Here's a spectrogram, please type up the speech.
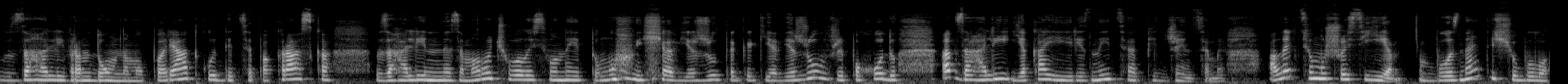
взагалі в рандомному порядку, де це покраска, взагалі не заморочувались вони, тому я в'яжу так, як я в'яжу вже по ходу. А взагалі, яка її різниця під джинсами? Але в цьому щось є. Бо знаєте, що було?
